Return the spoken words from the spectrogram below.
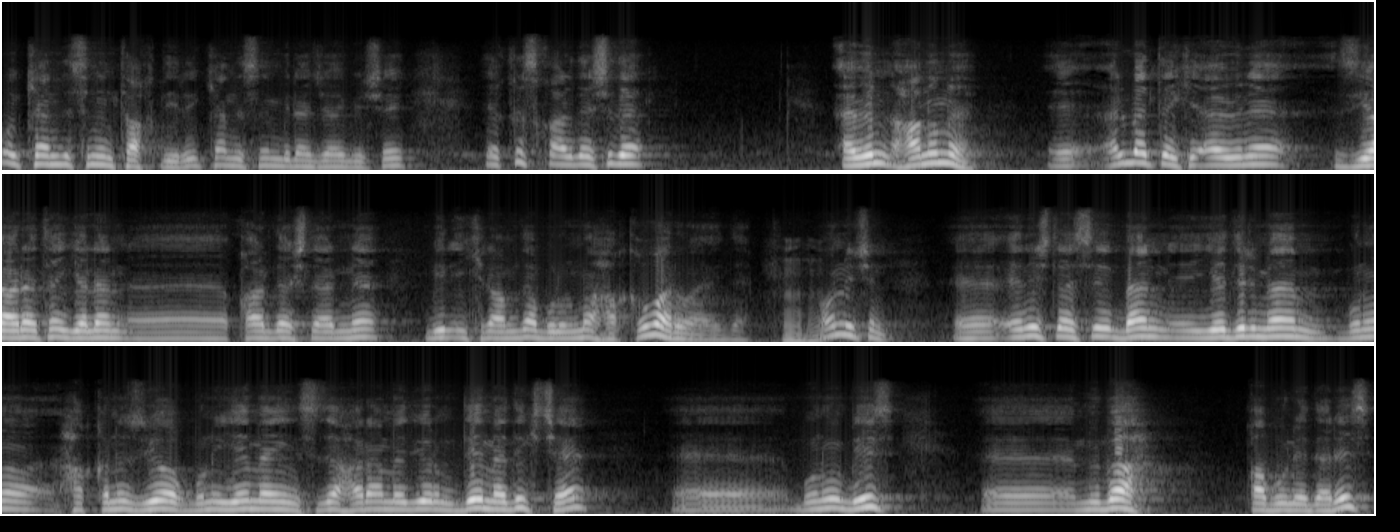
O kendisinin takdiri, kendisinin bileceği bir şey. E, kız kardeşi de evin hanımı. E, elbette ki evine ziyarete gelen e, kardeşlerine bir ikramda bulunma hakkı var o evde. Onun için e, eniştesi ben e, yedirmem, bunu hakkınız yok, bunu yemeyin, size haram ediyorum demedikçe e, bunu biz e, mübah kabul ederiz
